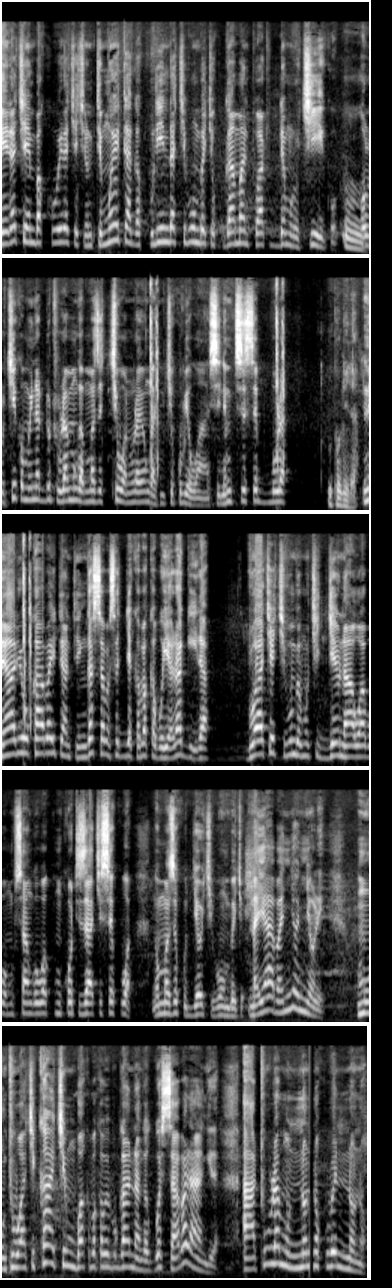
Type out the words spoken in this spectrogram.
era kyembakuwera kyekino temwetaaga kulinda kibumba ekyo kugamba nti twatudde mu lukiiko. Mm. olukiiko mulina dutulamu nga mumaze kiwanulayo nga mukikubye wansi ne mukisesebbula mpulira. Ne alyoka abayita nti nga ssaabasajja kabaka bwe yalagira lwaki ekibumbe mukijjayo n'awaaba omusango wa- mu kooti za kisekwa nga mumaze kujjayo kibumba ekyo? Naye abannyonnyole muntu wa kika ki mu bwakabaka bwe buganda nga gwe saabalangira atuula mu nnono ku lw'ennono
